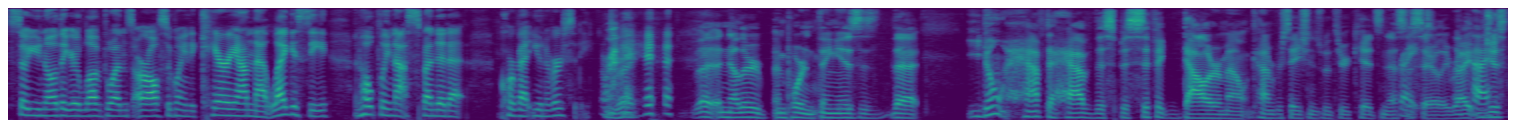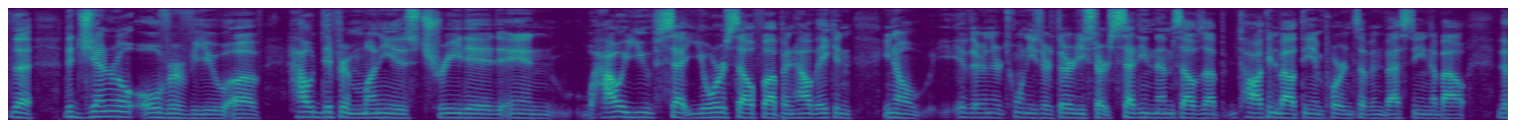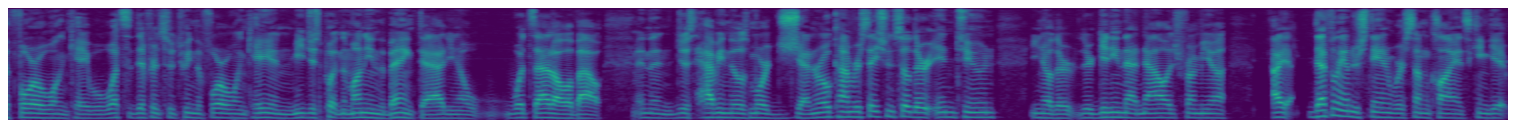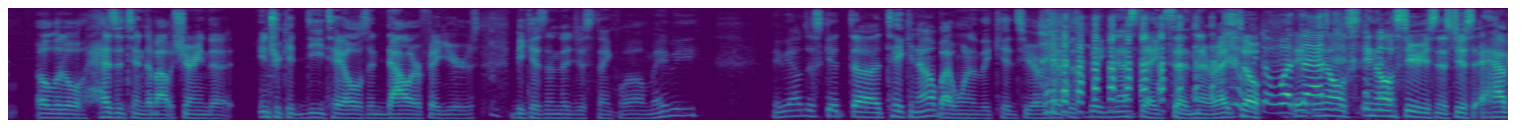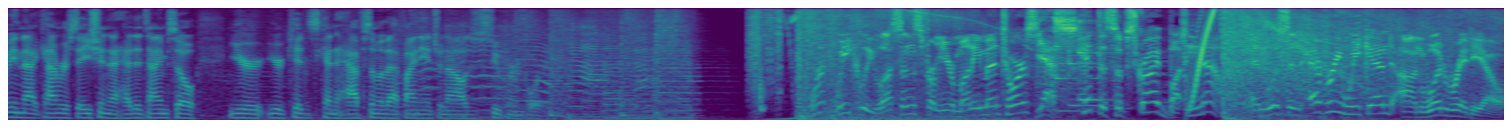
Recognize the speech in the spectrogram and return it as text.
so you know that your loved ones are also going to carry on that legacy and hopefully not spend it at Corvette University. Right. Uh, Another important thing is is that you don't have to have the specific dollar amount conversations with your kids necessarily, right? Okay. Just the the general overview of how different money is treated and how you've set yourself up and how they can, you know, if they're in their 20s or 30s start setting themselves up talking about the importance of investing about the 401k. Well, what's the difference between the 401k and me just putting the money in the bank, dad? You know, what's that all about? And then just having those more general conversations so they're in tune, you know, they're they're getting that knowledge from you. I definitely understand where some clients can get a little hesitant about sharing the intricate details and dollar figures because then they just think, well, maybe maybe I'll just get uh, taken out by one of the kids here. We got this big nest egg sitting there, right? So, in- in all in all seriousness, just having that conversation ahead of time so your your kids can have some of that financial knowledge is super important. Want weekly lessons from your money mentors? Yes. Hit the subscribe button now and listen every weekend on WOOD Radio.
